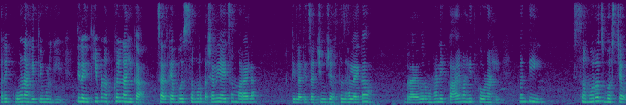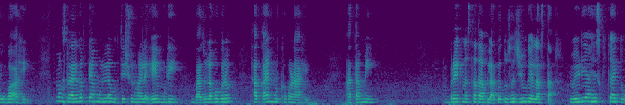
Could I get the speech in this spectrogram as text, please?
अरे कोण आहे ती मुलगी? तिला इतकी पण अक्कल नाही का? चालत्या बससमोर कशाला यायचं मरायला? तिला तिचा जीव जास्त झाला आहे का? ड्रायव्हर म्हणाले काय माहीत कोण आहे पण ती समोरच बसच्या उभा आहे. मग ड्रायव्हर त्या मुलीला उद्देशून म्हणाले ए मुली बाजूला हो बरं. हा काय मूर्खपणा आहे? आता मी ब्रेक नसता दाबला तर तुझा जीव गेला असता. वेडी आहेस की काय तू?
